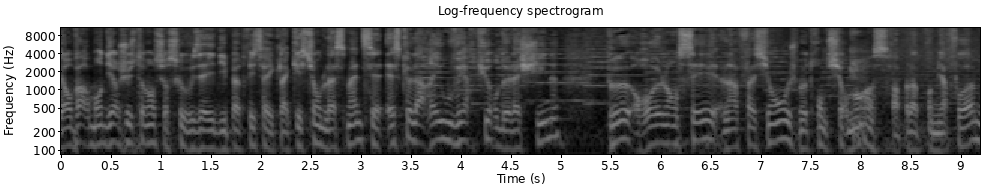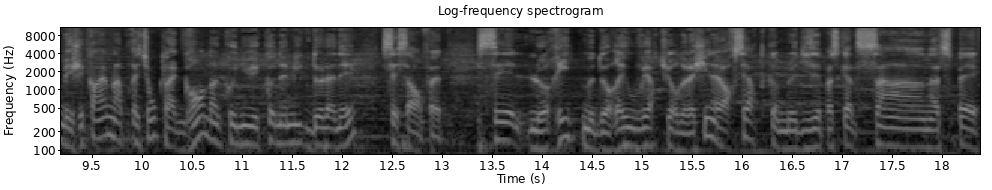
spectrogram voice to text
Et on va rebondir justement sur ce que vous avez dit, Patrice, avec la question de la semaine. Est-ce que la réouverture de la Chine peut relancer l'inflation? Je me trompe sûrement, ce sera pas la première fois, mais j'ai quand même l'impression que la grande inconnue économique de l'année, c'est ça en fait. C'est le rythme de réouverture de la Chine. Alors certes, comme le disait Pascal, c'est un aspect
